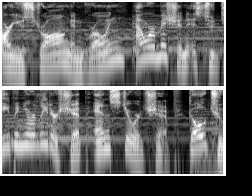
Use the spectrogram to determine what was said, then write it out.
Are you strong and growing? Our mission is to deepen your leadership and stewardship. Go to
